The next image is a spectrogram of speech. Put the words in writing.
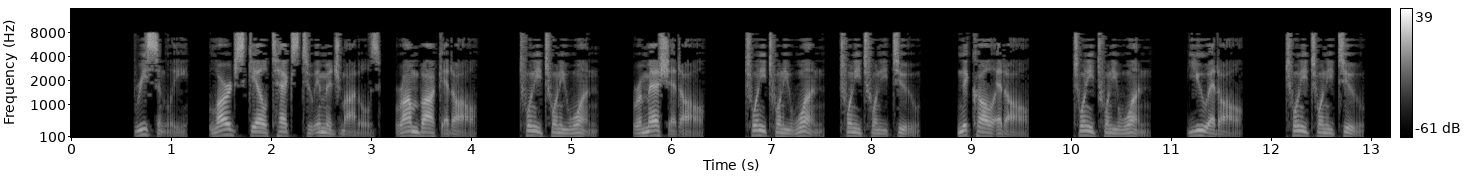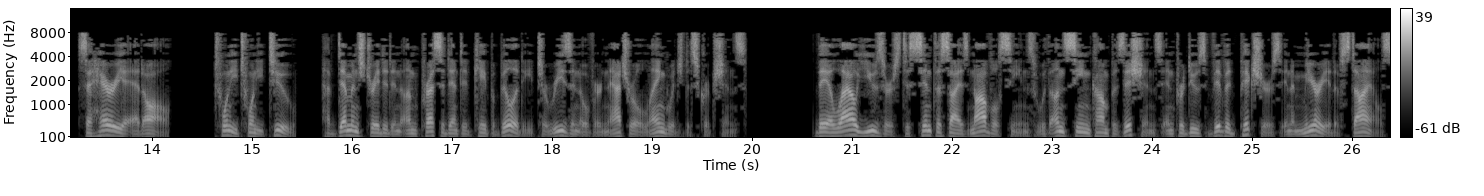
Recently, large scale text to image models, Rombach et al., 2021, Ramesh et al., 2021, 2022, Nichol et al., 2021, Yu et al., 2022, Saharia et al., 2022, have demonstrated an unprecedented capability to reason over natural language descriptions. They allow users to synthesize novel scenes with unseen compositions and produce vivid pictures in a myriad of styles.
